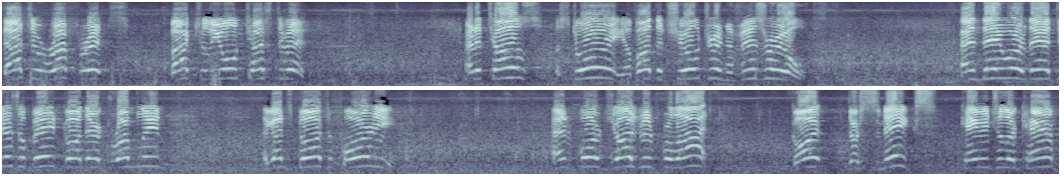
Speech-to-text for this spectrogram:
That's a reference back to the Old Testament. And it tells a story about the children of Israel. And they were, they had disobeyed God. They're grumbling against God's authority. And for judgment for that, God, they're snakes came into their camp.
